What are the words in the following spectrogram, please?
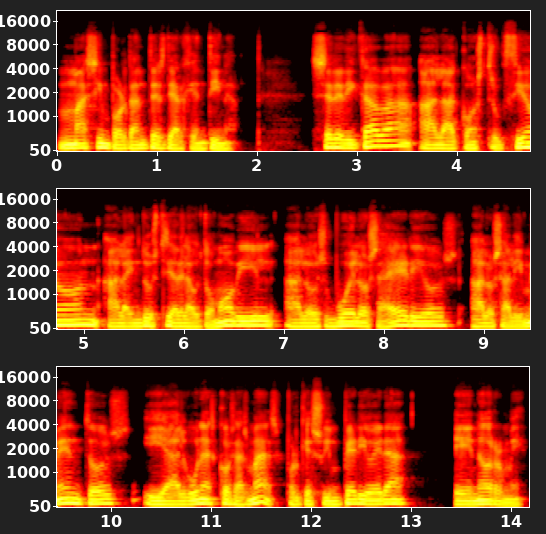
más importantes de Argentina. Se dedicaba a la construcción, a la industria del automóvil, a los vuelos aéreos, a los alimentos y a algunas cosas más, porque su imperio era enorme.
